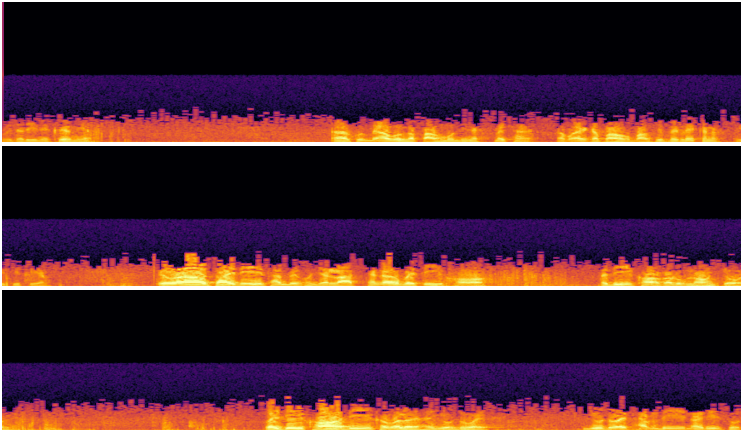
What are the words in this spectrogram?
แบตเตอรี่ในเครื่องเนี่ย คุณไปเอาบนกระเป๋าข้างบนดีนะไม่ใช่เอาไอ้กระเป๋ากระเป๋าซิปเล็กๆกันนะที่ที่เตียงหรือว่าอาศัยที่ท่านเป็นคนฉลาดท่านก็ไปตีคอไปตีคอกับลูกน้องโจรไปตีคอดีเขาก็เลยให้อยู่ด้วย อยู่ด้วยทำดีในที่สุด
